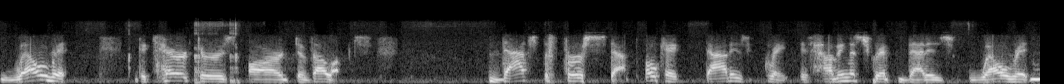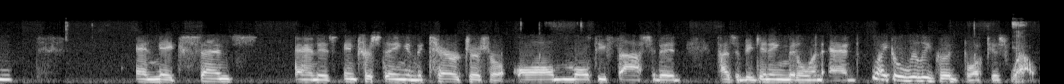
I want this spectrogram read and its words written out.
well written, the characters are developed, that's the first step. Okay, that is great, is having a script that is well written and makes sense and is interesting, and the characters are all multifaceted, has a beginning, middle, and end, like a really good book as well.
